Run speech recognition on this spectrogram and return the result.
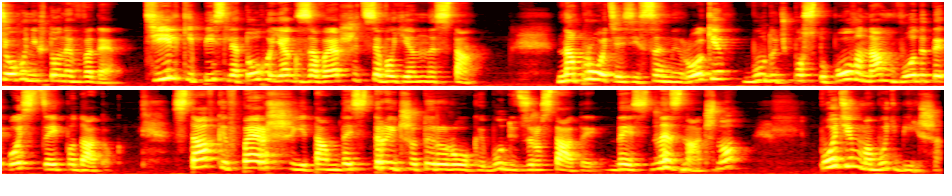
цього ніхто не введе, тільки після того, як завершиться воєнний стан на протязі 7 років будуть поступово нам вводити ось цей податок. Ставки в перші там десь 3-4 роки будуть зростати десь незначно, потім, мабуть, більше.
